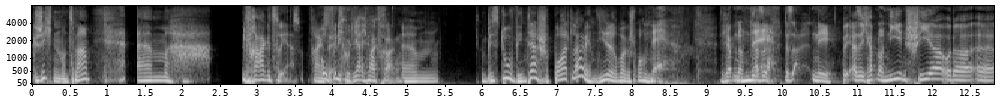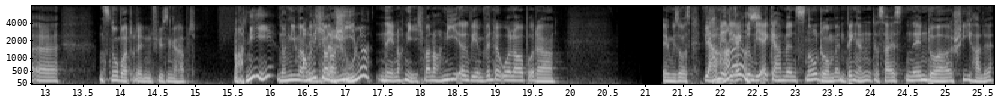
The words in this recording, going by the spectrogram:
Geschichten. Und zwar, ähm, Frage zuerst. Frage Oh, finde ich gut. Ja, ich mag Fragen. Ähm, bist du Wintersportler? Wir haben nie darüber gesprochen. Nee. Ich habe noch nie, Nee. also das, nee, also ich habe noch nie einen Skier oder äh, äh, ein Snowboard unter den Füßen gehabt. Noch nie? Noch nie. Auch nicht in der noch nie, Schule? Nee, noch nie. Ich war noch nie irgendwie im Winterurlaub oder irgendwie sowas. Wir haben hier Krass. direkt um die Ecke haben wir einen Snowdome in Bingen, das heißt eine Indoor-Skihalle.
